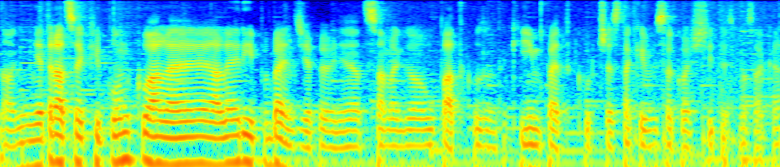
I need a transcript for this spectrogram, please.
No, nie tracę ekwipunku, ale, ale rip będzie pewnie od samego upadku. Taki impet, kurczę, z takiej wysokości to jest masakra.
